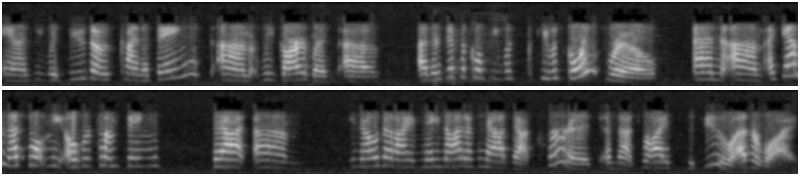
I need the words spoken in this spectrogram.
and he would do those kind of things um, regardless of other difficulties he was he was going through. And um, again, that's helped me overcome things that um, you know that I may not have had that courage and that drive to do otherwise.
